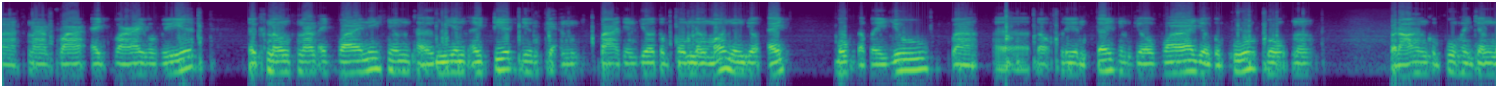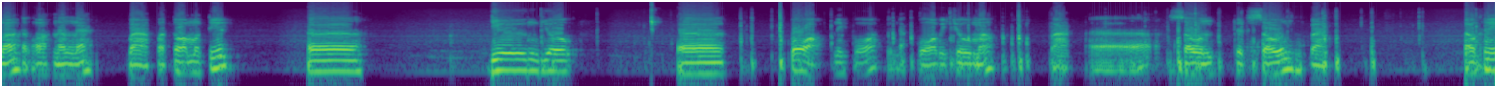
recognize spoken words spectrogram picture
បាទຂະຫນាត y xy របស់វានៅក្នុងຂະຫນាត xy នេះខ្ញុំត្រូវមានអីទៀតយើងកែបាទយើងយកទំហំនឹងមកយើងយក x បូក w បាទដកឃ្លាបន្តិចខ្ញុំយក y យកកម្ពស់បូកនឹង បដៅនឹងកម្ពស់អីចឹងមកទាំងអស់ហ្នឹងណាបាទបន្ទាប់មកទៀតអឺយើងយកអឺពណ៌នេះពណ៌វាដាក់ពណ៌វាចូលមកបាទអឺ0.0បាទដល់គ្នា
